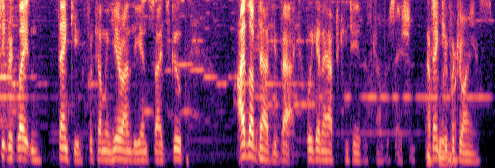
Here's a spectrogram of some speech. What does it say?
Cedric Leighton, thank you for coming here on the Inside Scoop. I'd love to have you back. We're going to have to continue this conversation. Absolutely. thank you for joining us.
